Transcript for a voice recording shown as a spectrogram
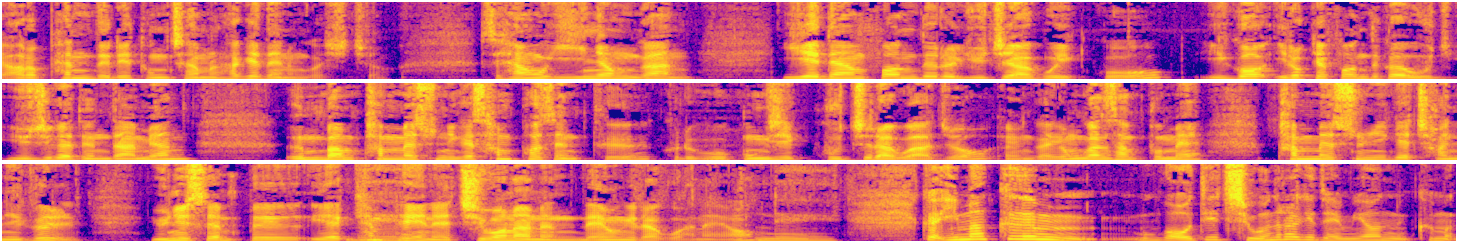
여러 팬들이 동참을 하게 되는 것이죠. 그래서 향후 2년간 이에 대한 펀드를 유지하고 있고 이거 이렇게 펀드가 유지가 된다면 음반 판매 순익의 3% 그리고 공식 굿즈라고 하죠. 그러니까 연관 상품의 판매 순익의 전익을 유니세프의 네. 캠페인에 네. 지원하는 내용이라고 하네요. 네. 그러니까 이만큼 뭔가 어디에 지원을 하게 되면 그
